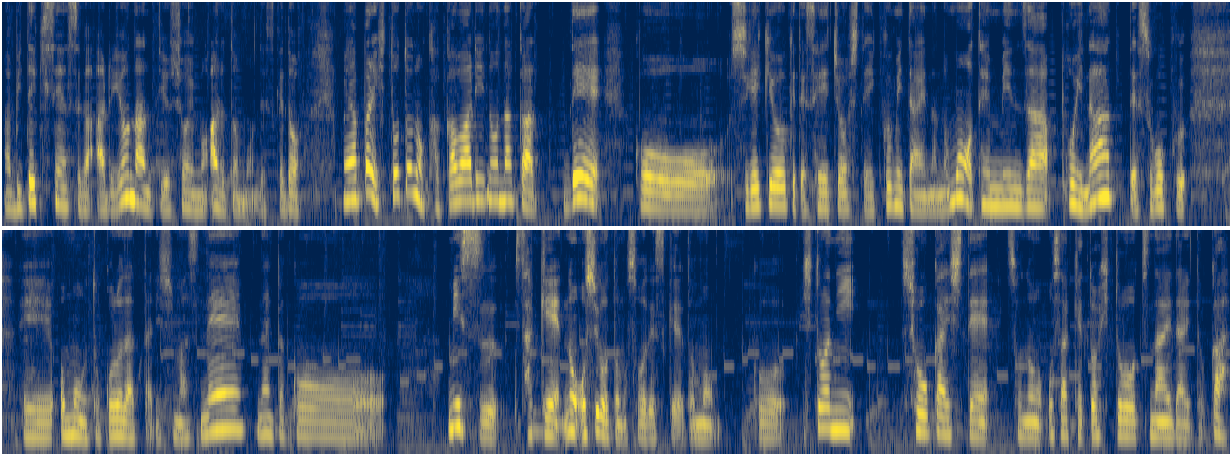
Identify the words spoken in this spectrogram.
まあ、美的センスがあるよなんていう勝意もあると思うんですけど、まあ、やっぱり人との関わりの中でこう刺激を受けて成長していくみたいなのも天秤座っぽいなってすごく、えー、思うところだったりしますね。なんかこうミス酒のお仕事もそうですけれどもこう人に紹介してそのお酒と人をつないだりとか、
